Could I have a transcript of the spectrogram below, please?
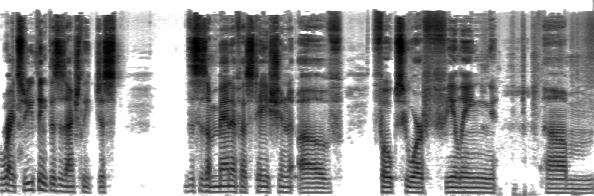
right. right so you think this is actually just this is a manifestation of folks who are feeling um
